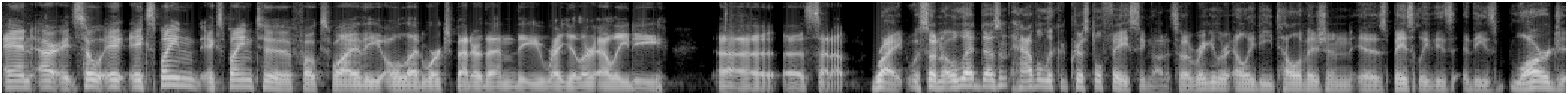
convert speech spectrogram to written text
And all right, so explain explain to folks why the OLED works better than the regular LED uh, uh, setup. Right. So an OLED doesn't have a liquid crystal facing on it. So a regular LED television is basically these these large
